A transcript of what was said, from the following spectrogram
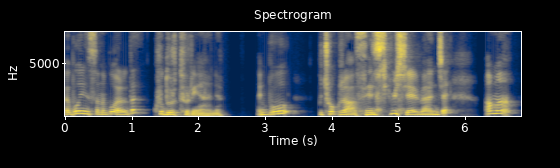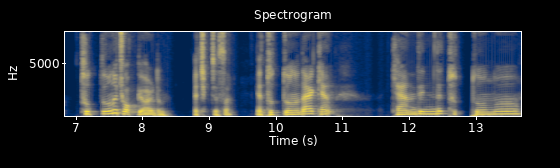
Ve bu insanı bu arada kudurtur yani. yani bu, bu çok rahatsız edici bir şey bence. Ama tuttuğunu çok gördüm açıkçası. Ya tuttuğunu derken kendimde tuttuğunu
